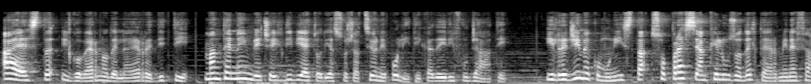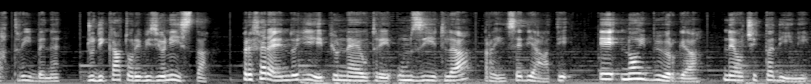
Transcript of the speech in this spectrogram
A est, il governo della RDT mantenne invece il divieto di associazione politica dei rifugiati. Il regime comunista soppresse anche l'uso del termine Vertriebene, giudicato revisionista, preferendogli i più neutri Umsiedler, reinsediati, e Neubürger, neocittadini.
